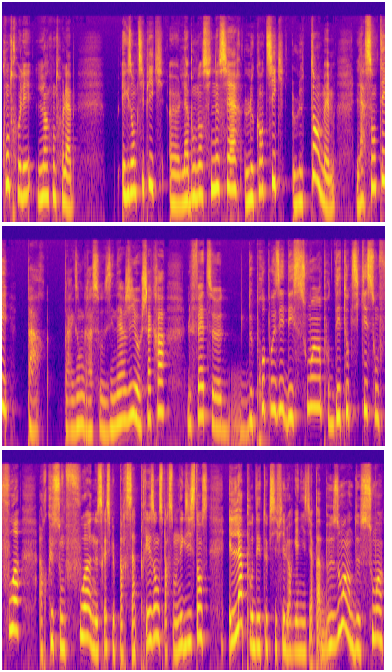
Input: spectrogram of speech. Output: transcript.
contrôler l'incontrôlable. Exemple typique, euh, l'abondance financière, le quantique, le temps même, la santé, par, par exemple grâce aux énergies, aux chakras, le fait euh, de proposer des soins pour détoxiquer son foie, alors que son foie, ne serait-ce que par sa présence, par son existence, est là pour détoxifier l'organisme. Il n'y a pas besoin de soins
